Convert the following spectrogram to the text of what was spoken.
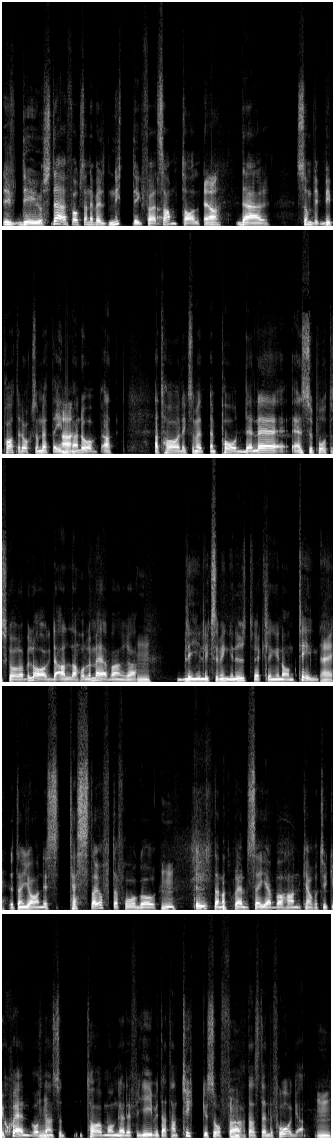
det, det är just därför också han är väldigt nyttig för ett samtal Ja, där, som vi, vi pratade också om detta innan Ja. då, att, att ha liksom ett, en podd eller en supporterskara överlag där alla håller med varandra Mm. blir ju liksom ingen utveckling i någonting. nej. Utan Janis testar ju ofta frågor Mm. utan att själv säga vad han kanske tycker själv och Mm. sen så tar många det för givet att han tycker så för Mm. att han ställde frågan. Mm.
